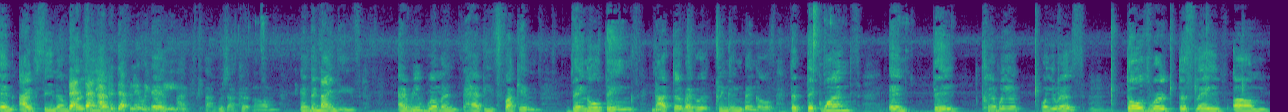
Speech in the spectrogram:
And I've seen them that that I could definitely believe. I, I wish I could. Um, in the nineties, every woman had these fucking bingo things, not the regular clinking cling bangles, the thick ones, and they clamp on your on your wrist. Mm-hmm. Those were the slave. Um,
